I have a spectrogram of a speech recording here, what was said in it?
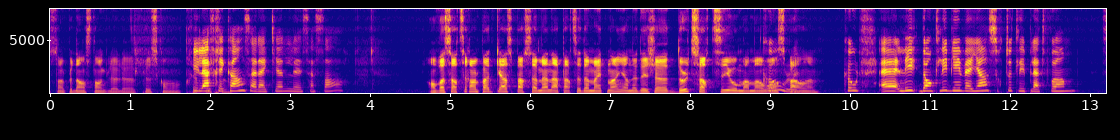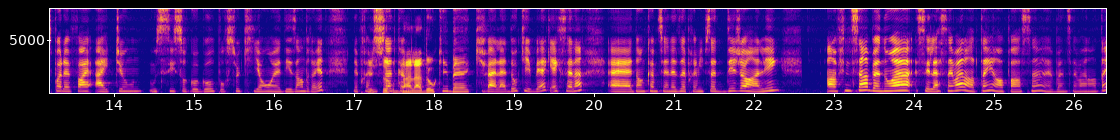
c'est un peu dans cet angle-là, plus qu'on traite. Et la fréquence à laquelle ça sort? On va sortir un podcast par semaine à partir de maintenant. Il y en a déjà deux de sorties au moment où on se parle. Hein. Cool. Euh, donc, les bienveillants sur toutes les plateformes. Spotify, iTunes, aussi sur Google pour ceux qui ont euh, des Android. Le premier Et sur Balado Québec. Balado Québec, excellent. Euh, donc, comme tu viens de dire, le premier épisode déjà en ligne. En finissant, Benoît, c'est la Saint-Valentin en passant. Euh, bonne Saint-Valentin.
